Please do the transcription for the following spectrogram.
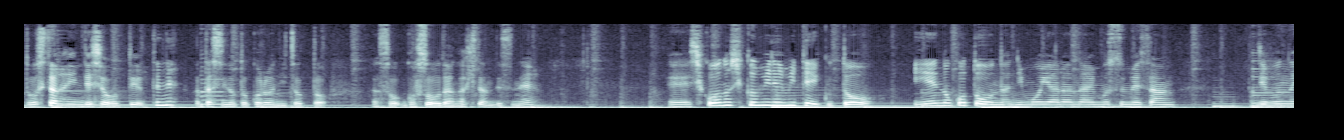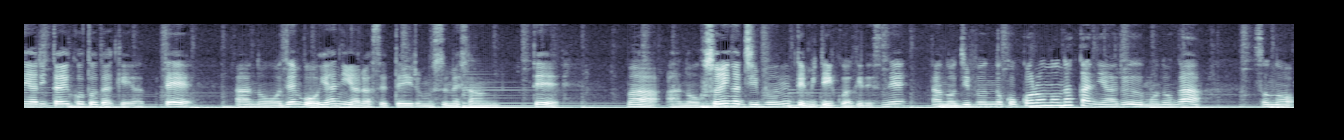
どうしたらいいんでしょうって言ってね私のところにちょっとご相談が来たんですね。えー、思考の仕組みで見ていくと家のことを何もやらない娘さん自分のやりたいことだけやってあの全部親にやらせている娘さんってまあ、あのそれが自分って見ていくわけですねあの自分の心の中にあるものがその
